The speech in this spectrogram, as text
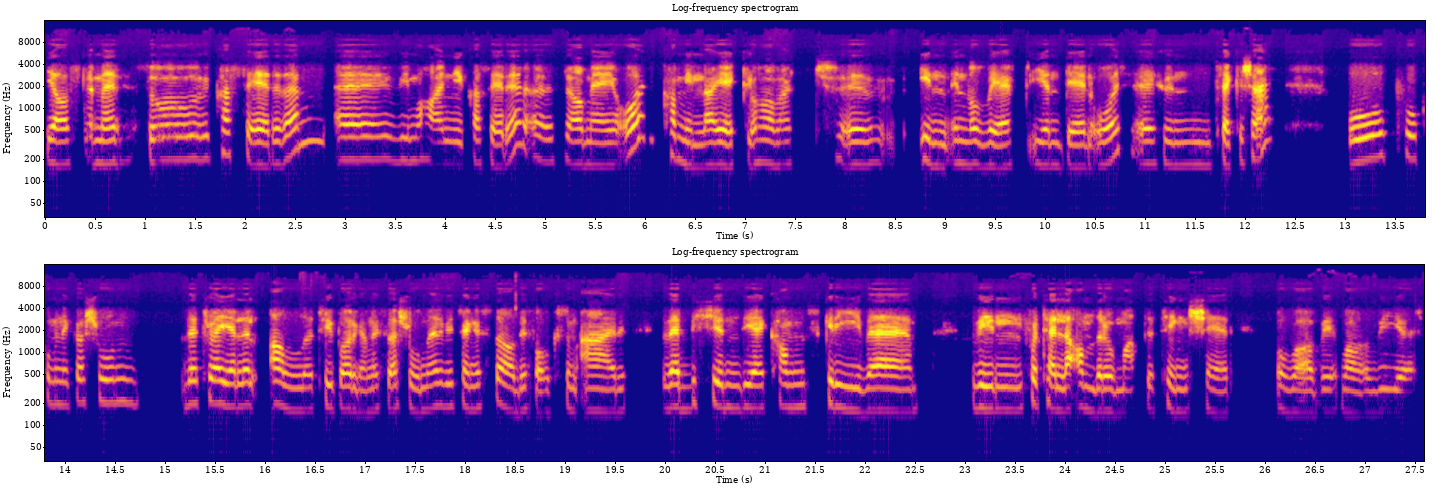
Ja, stemmer. Så kassereren eh, Vi må ha en ny kasserer eh, fra og med i år. Camilla Eklo har vært eh, in involvert i en del år. Eh, hun trekker seg. Og på kommunikasjon, det tror jeg gjelder alle typer organisasjoner. Vi trenger stadig folk som er webkyndige, kan skrive, vil fortelle andre om at ting skjer, og hva vi, hva vi gjør.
